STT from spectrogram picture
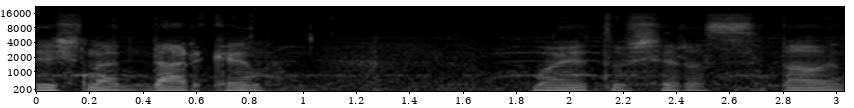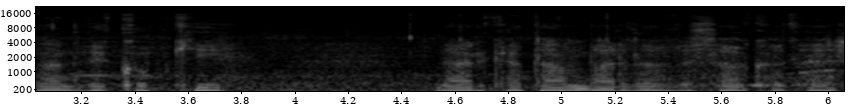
gdzieś nad Darkiem. Moje tu się rozsypały na dwie kubki. Darka tam bardzo wysoko też.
